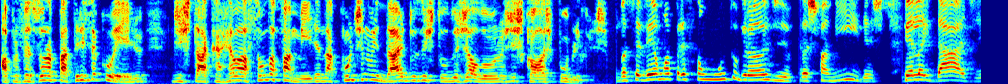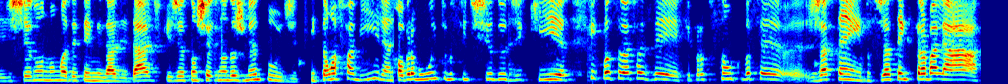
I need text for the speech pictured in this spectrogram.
A professora Patrícia Coelho destaca a relação da família na continuidade dos estudos de alunos de escolas escolas públicas. Você vê uma pressão muito grande das famílias pela idade, eles chegam numa determinada idade que já estão chegando à juventude. Então a família cobra muito no sentido de que o que você vai fazer, que profissão que você já tem, você já tem que trabalhar.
